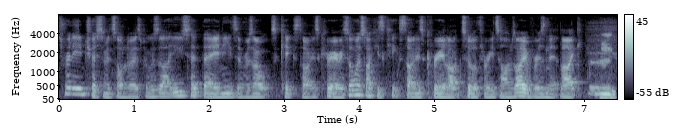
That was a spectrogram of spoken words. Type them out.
It's really interesting with Tom Lewis because, like you said, there he needs a result to kickstart his career. It's almost like he's kickstarted his career like two or three times over, isn't it? Like mm,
